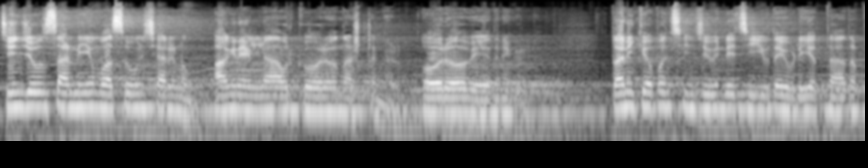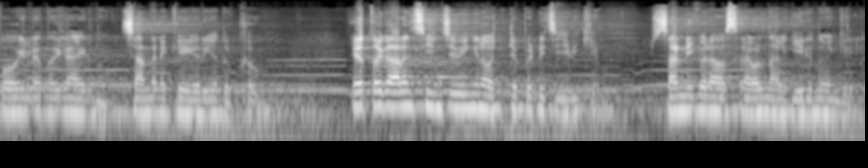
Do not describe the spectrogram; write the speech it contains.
ചിഞ്ചുവും സണ്ണിയും വസുവും ശരണും അങ്ങനെ എല്ലാവർക്കും ഓരോ നഷ്ടങ്ങൾ ഓരോ വേദനകൾ. തനിക്കൊപ്പം ചിഞ്ചുവിന്റെ ജീവിതം എവിടെ എത്താതെ പോയില്ലെന്നതിലായിരുന്നു ചന്ദനയ്ക്ക് ഏറിയ ദുഃഖവും. എത്ര കാലം ചിഞ്ചു ഇങ്ങനെ ഒറ്റപ്പെട്ട് ജീവിക്കും? സണ്ണിക്കൊരവസരം അവൾ നൽകിയിരുന്നുവെങ്കിൽ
